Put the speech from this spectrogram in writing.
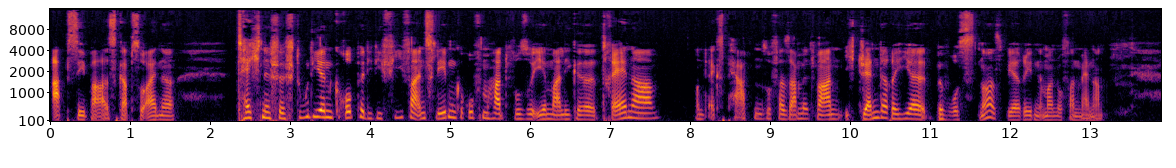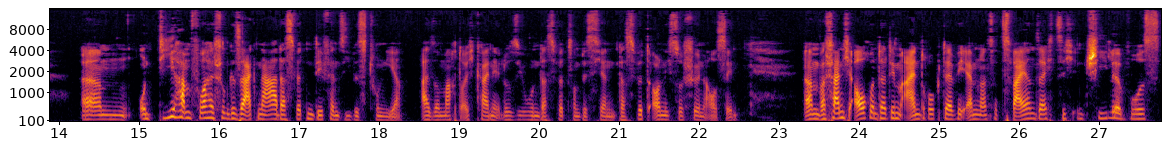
absehbar. Es gab so eine technische Studiengruppe, die die FIFA ins Leben gerufen hat, wo so ehemalige Trainer und Experten so versammelt waren. Ich gendere hier bewusst, ne? Wir reden immer nur von Männern. Ähm, und die haben vorher schon gesagt, na, das wird ein defensives Turnier. Also macht euch keine Illusionen, das wird so ein bisschen, das wird auch nicht so schön aussehen. Ähm, wahrscheinlich auch unter dem Eindruck der WM 1962 in Chile, wo es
